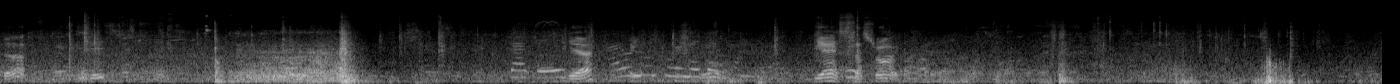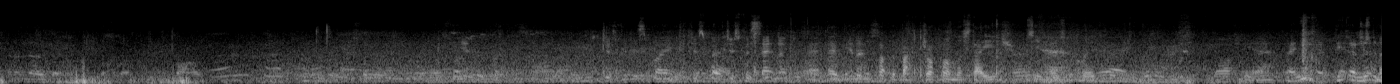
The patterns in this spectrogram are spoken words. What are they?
Stuff. Yeah. Yes, that's right. Just for displaying it, just for, just for setting up. Everything. It's like the backdrop on the stage. See those quid. Yeah. And, and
